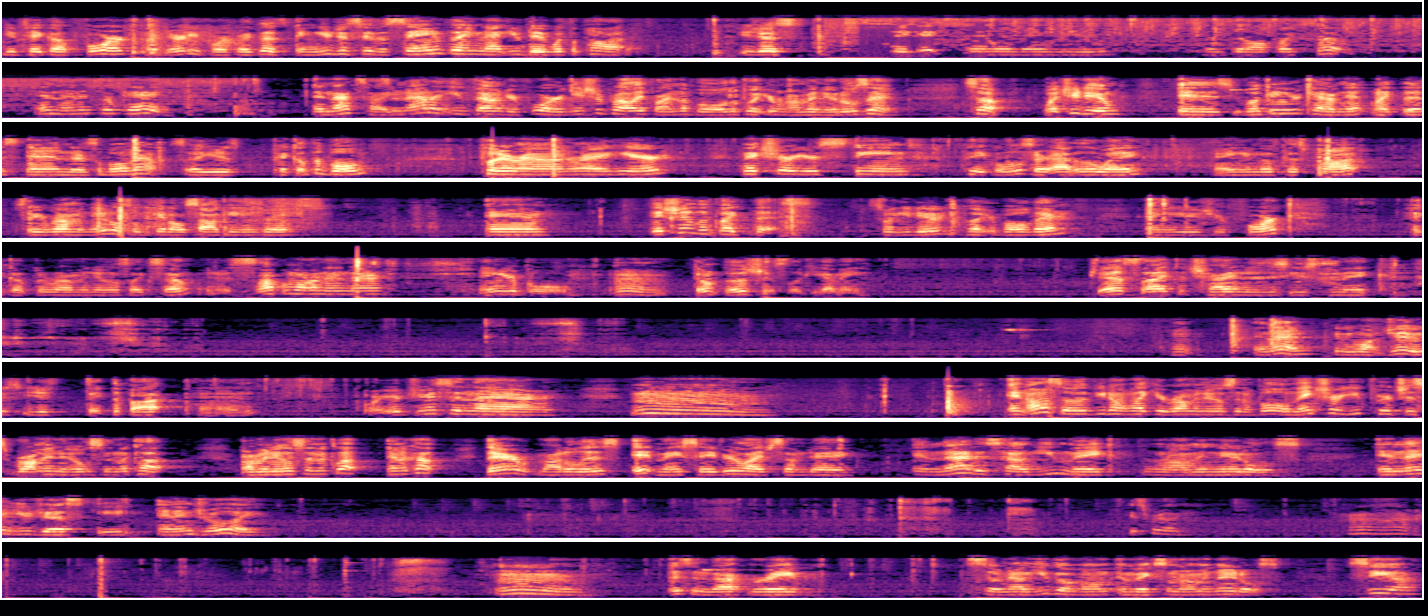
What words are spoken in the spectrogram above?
you take a fork, a dirty fork like this, and you just do the same thing that you did with the pot. You just take it and then you rinse it off like so. And then it's okay. And that's how you... So now that you found your fork, you should probably find the bowl to put your ramen noodles in. So, what you do is you look in your cabinet like this, and there's a bowl now. So you just pick up the bowl, put it around right here, make sure your steamed pickles are out of the way, and you move this pot so your ramen noodles will get all soggy and gross. And they should look like this. So what you do, you put your bowl there, and you use your fork, pick up the ramen noodles like so, and just slap them on in there in your bowl. Mmm, don't those just look yummy. Just like the Chinese used to make. And then, if you want juice, you just take the pot and pour your juice in there. Mmm. And also, if you don't like your ramen noodles in a bowl, make sure you purchase ramen noodles in the cup ramen noodles in a cup. In a cup. Their motto is, "It may save your life someday," and that is how you make ramen noodles. And then you just eat and enjoy. Really. Mmm. Isn't that great? So now you go home and make some ramen noodles. See ya.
